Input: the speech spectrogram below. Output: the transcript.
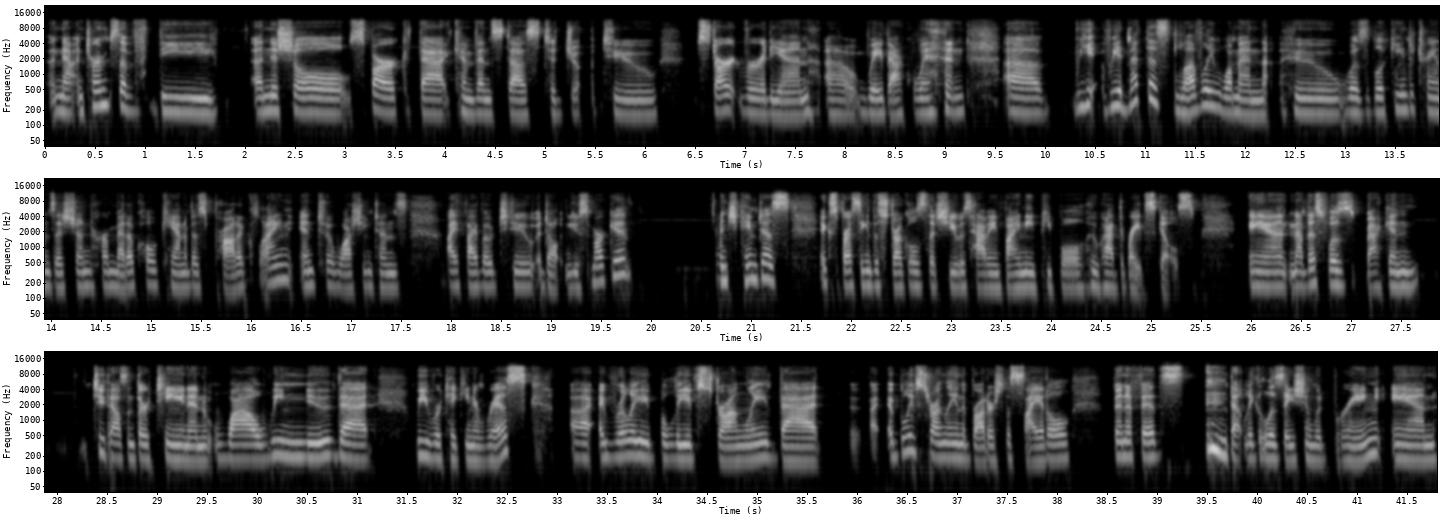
Now, in terms of the initial spark that convinced us to to start Viridian uh, way back when, uh, we we had met this lovely woman who was looking to transition her medical cannabis product line into Washington's I-502 adult use market. And she came to us expressing the struggles that she was having finding people who had the right skills. And now this was back in 2013. And while we knew that we were taking a risk, uh, I really believe strongly that I I believe strongly in the broader societal benefits that legalization would bring and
